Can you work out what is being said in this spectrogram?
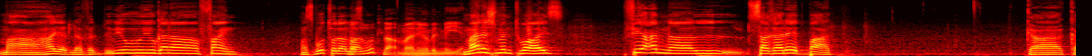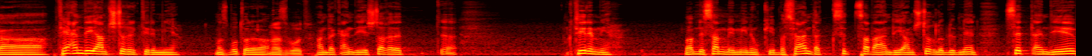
مع higher level you you find مزبوط ولا لا؟ مزبوط لا مليون بالمية. management wise في عنا الثغرات بعد. ك ك في عندي عم تشتغل كتير منيح. مزبوط ولا لا؟ مزبوط. عندك عندي اشتغلت كتير منيح. ما بدي سمي مين وكيف بس في عندك ست سبع انديه عم يشتغلوا بلبنان ست انديه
